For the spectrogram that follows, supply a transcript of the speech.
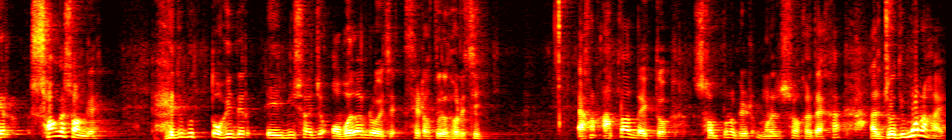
এর সঙ্গে সঙ্গে হেজবুত তহিদের এই বিষয়ে যে অবদান রয়েছে সেটাও তুলে ধরেছি। এখন আপনার দায়িত্ব সম্পূর্ণ ভিডিও মনোযোগ সহকারে দেখা। আর যদি মনে হয়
